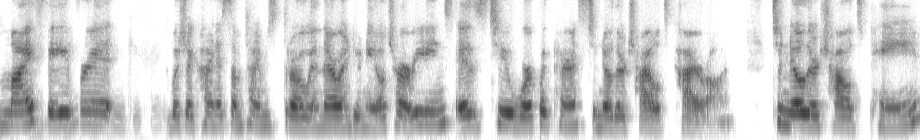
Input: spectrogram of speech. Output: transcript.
My favorite, which I kind of sometimes throw in there when I do natal chart readings, is to work with parents to know their child's Chiron, to know their child's pain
